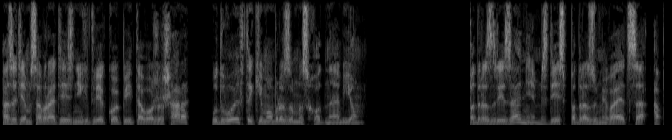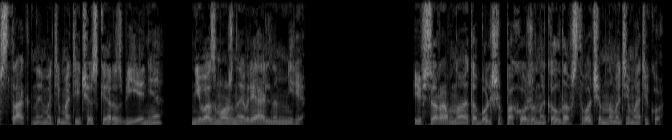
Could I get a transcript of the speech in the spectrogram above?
а затем собрать из них две копии того же шара, удвоив таким образом исходный объем. Под разрезанием здесь подразумевается абстрактное математическое разбиение, невозможное в реальном мире. И все равно это больше похоже на колдовство, чем на математику.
